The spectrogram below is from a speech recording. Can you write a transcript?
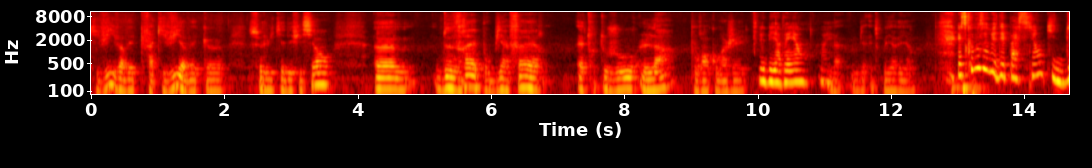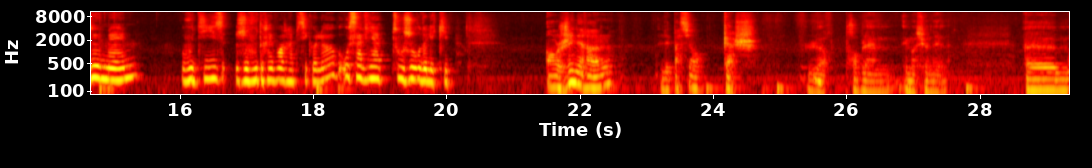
qui vive avec, enfin qui vit avec celui qui est déficient, euh, devrait, pour bien faire, être toujours là pour encourager. Et bienveillant. être bienveillant. Est-ce que vous avez des patients qui d'eux-mêmes vous disent je voudrais voir un psychologue ou ça vient toujours de l'équipe? En général, les patients cachent leurs problèmes émotionnels. Euh,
